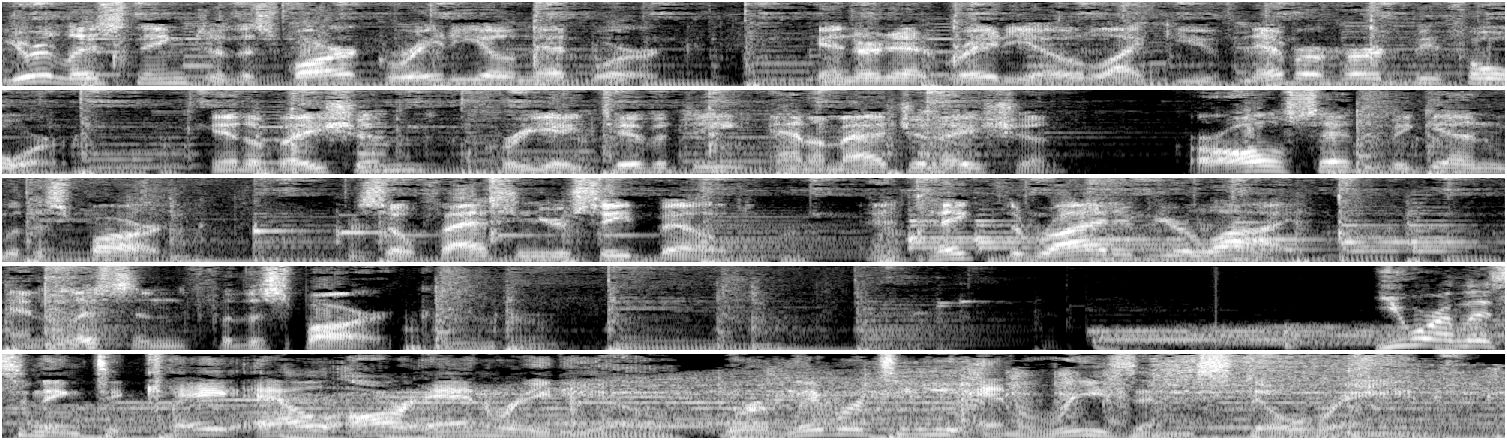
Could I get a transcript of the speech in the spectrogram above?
You're listening to the Spark Radio Network, internet radio like you've never heard before. Innovation, creativity, and imagination are all said to begin with a spark. So fasten your seatbelt and take the ride of your life and listen for the spark. You are listening to KLRN Radio, where liberty and reason still reign.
